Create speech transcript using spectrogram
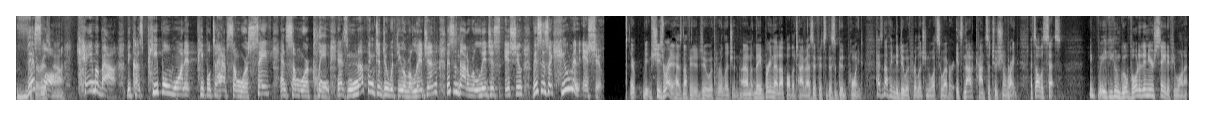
This law came about because people wanted people to have somewhere safe and somewhere clean. It has nothing to do with your religion. This is not a religious issue. This is a human issue. It, she's right. It has nothing to do with religion. they bring that up all the time as if it's this good point. It has nothing to do with religion whatsoever. It's not a constitutional right. That's all it says. You, you can go vote it in your state if you want it.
